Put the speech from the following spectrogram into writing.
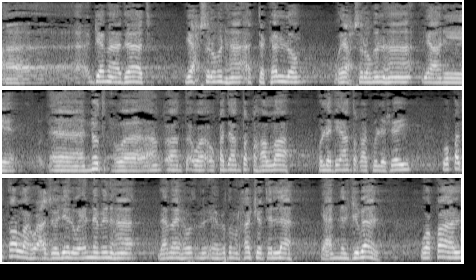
آه، جمادات يحصل منها التكلم ويحصل منها يعني آه، النطق وقد أنطقها الله والذي أنطق كل شيء. وقد قال الله عز وجل وإن منها لما يهبط من خشية الله يعني من الجبال. وقال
